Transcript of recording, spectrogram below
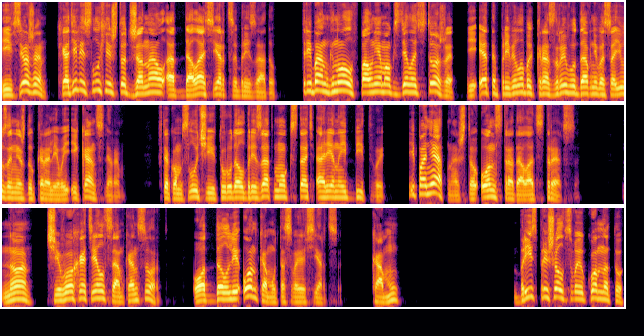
И все же ходили слухи, что Джанал отдала сердце Бризаду. Трибан Гнол вполне мог сделать то же, и это привело бы к разрыву давнего союза между королевой и канцлером. В таком случае Турудал Бризад мог стать ареной битвы, и понятно, что он страдал от стресса. Но чего хотел сам консорт? Отдал ли он кому-то свое сердце? Кому? Бриз пришел в свою комнату,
